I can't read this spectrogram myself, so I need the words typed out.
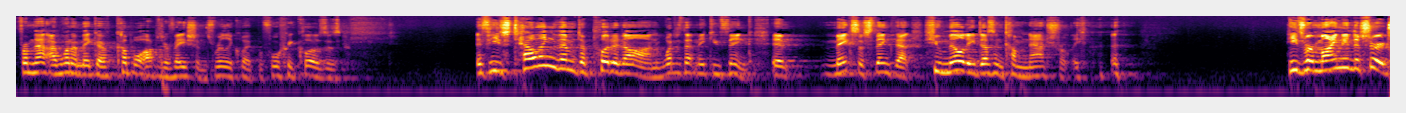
From that, I want to make a couple observations really quick before he closes. If he's telling them to put it on, what does that make you think? It makes us think that humility doesn't come naturally. He's reminding the church,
